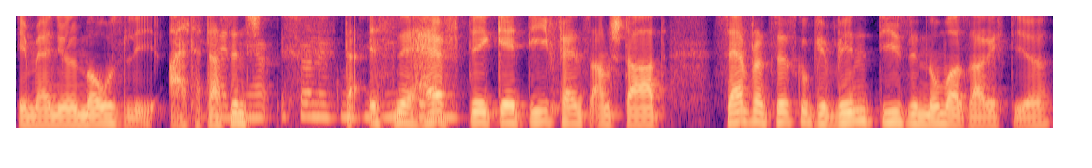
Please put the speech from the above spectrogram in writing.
Emmanuel Mosley. Alter, das sind. Da ist eine heftige Defense am Start. San Francisco gewinnt diese Nummer, sage ich dir.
